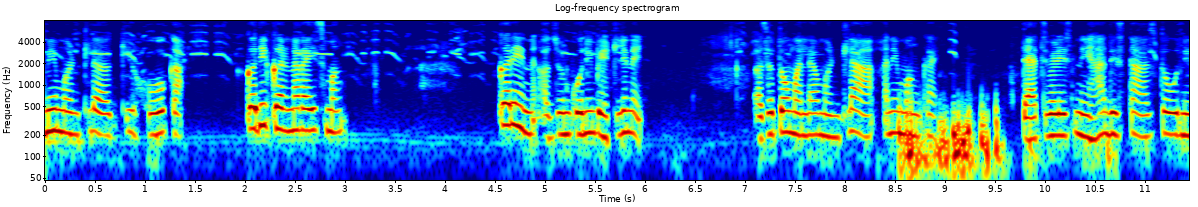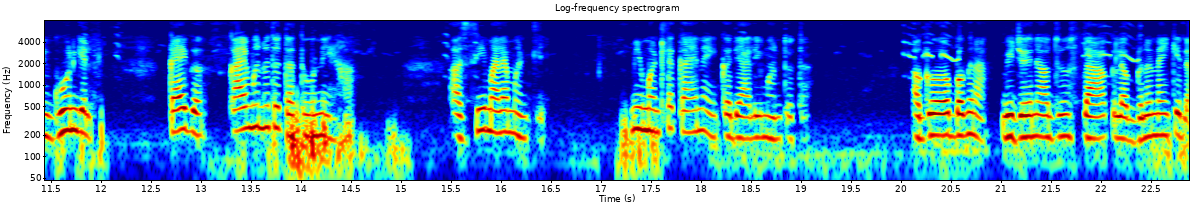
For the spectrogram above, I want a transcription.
मी म्हटलं की हो का? कधी करणार आहेस मग? करेन अजून कोणी भेटले नाही. असं तो मला म्हटला आणि मग काय? त्याच वेळेस नेहा दिसताच तो निघून गेला. काय ग? काय म्हणत होता तो नेहा? अशी मला म्हटली. मी म्हटलं काय नाही कधी आली? म्हणत होता. अगं बघ ना विजयने अजून सुद्धा लग्न नाही केलं.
